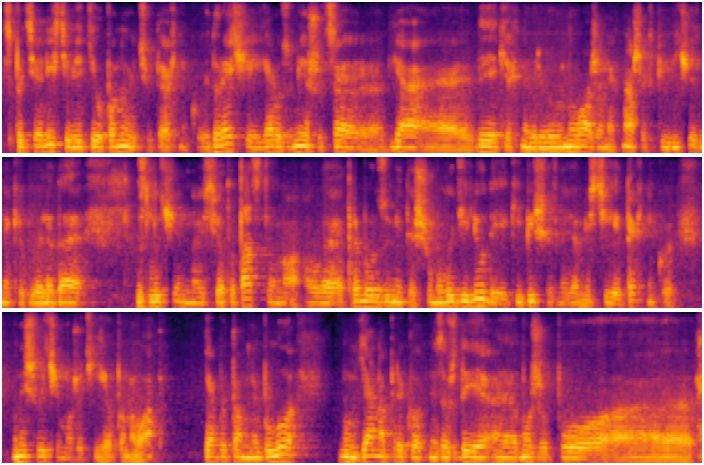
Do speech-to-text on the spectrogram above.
спеціалістів, які опанують цю техніку. І до речі, я розумію, що це для е, деяких неврівноважених наших співвітчизників виглядає злочинно і святотатственно, але треба розуміти, що молоді люди, які більше знайомі з цією технікою, вони швидше можуть її опанувати. Як би там не було. Ну, я, наприклад, не завжди е, можу по е,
